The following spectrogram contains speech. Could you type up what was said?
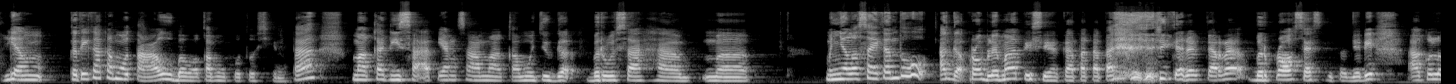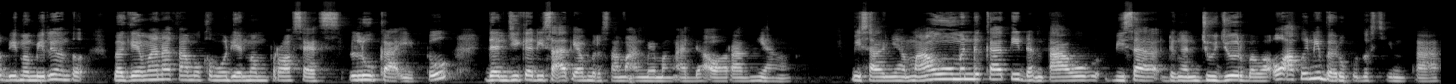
yang ketika kamu tahu bahwa kamu putus cinta, maka di saat yang sama kamu juga berusaha me menyelesaikan tuh agak problematis ya kata-kata jadi karena karena berproses gitu jadi aku lebih memilih untuk bagaimana kamu kemudian memproses luka itu dan jika di saat yang bersamaan memang ada orang yang misalnya mau mendekati dan tahu bisa dengan jujur bahwa oh aku ini baru putus cinta,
